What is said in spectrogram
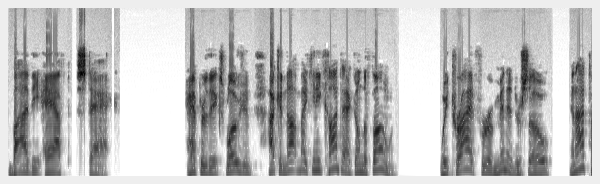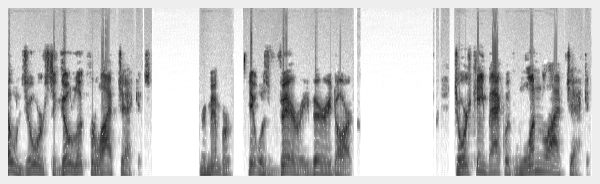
by the aft stack. After the explosion, I could not make any contact on the phone. We tried for a minute or so, and I told George to go look for life jackets. Remember, it was very, very dark. George came back with one life jacket.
